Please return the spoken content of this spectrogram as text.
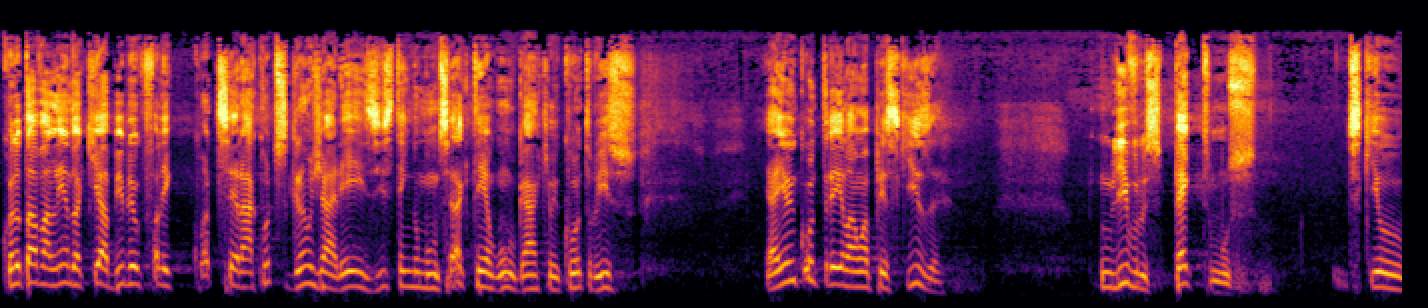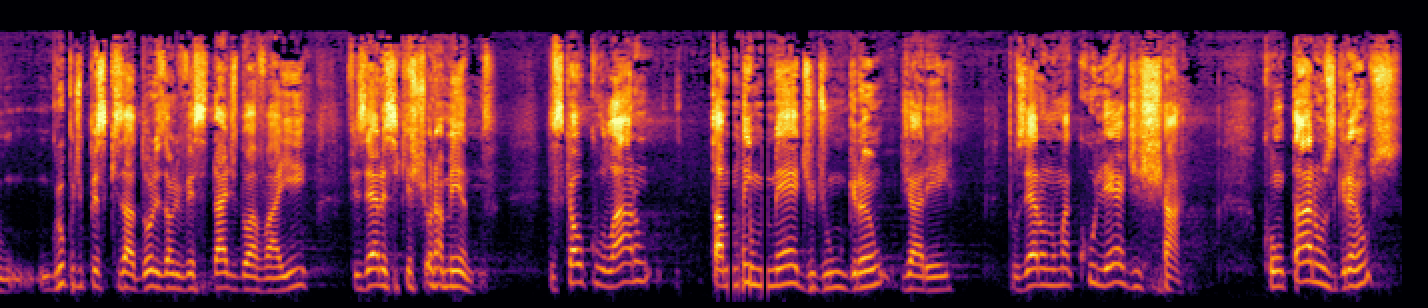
Quando eu estava lendo aqui a Bíblia, eu falei: quanto será? Quantos grãos de areia existem no mundo? Será que tem algum lugar que eu encontro isso? E aí eu encontrei lá uma pesquisa, um livro Spectrumus, diz que um grupo de pesquisadores da Universidade do Havaí fizeram esse questionamento. Eles calcularam tamanho médio de um grão de areia, puseram numa colher de chá, contaram os grãos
